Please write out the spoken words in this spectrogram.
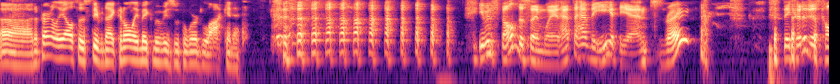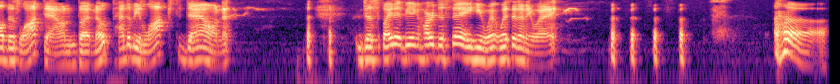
Uh, and apparently, also Steven Knight can only make movies with the word "lock" in it. Even spelled the same way, it has to have the E at the end. Right? They could have just called this lockdown, but nope, had to be locked down. Despite it being hard to say, he went with it anyway.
